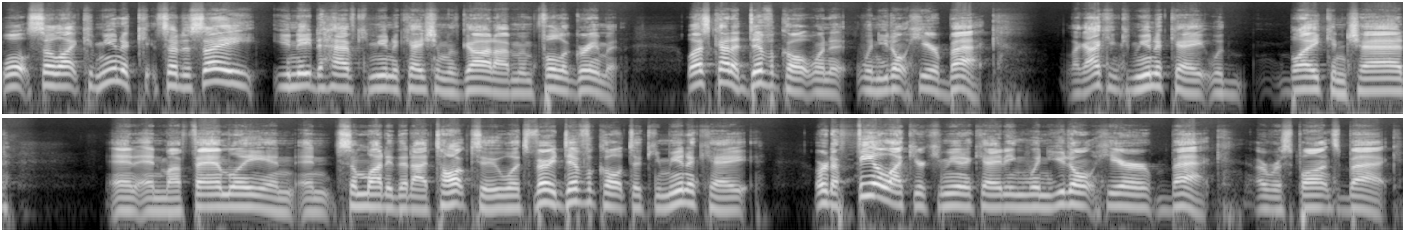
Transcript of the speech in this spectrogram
Well, so like communicate. So to say you need to have communication with God, I'm in full agreement. Well, that's kind of difficult when it when you don't hear back. Like I can communicate with Blake and Chad and and my family and and somebody that I talk to. Well, it's very difficult to communicate or to feel like you're communicating when you don't hear back a response back.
